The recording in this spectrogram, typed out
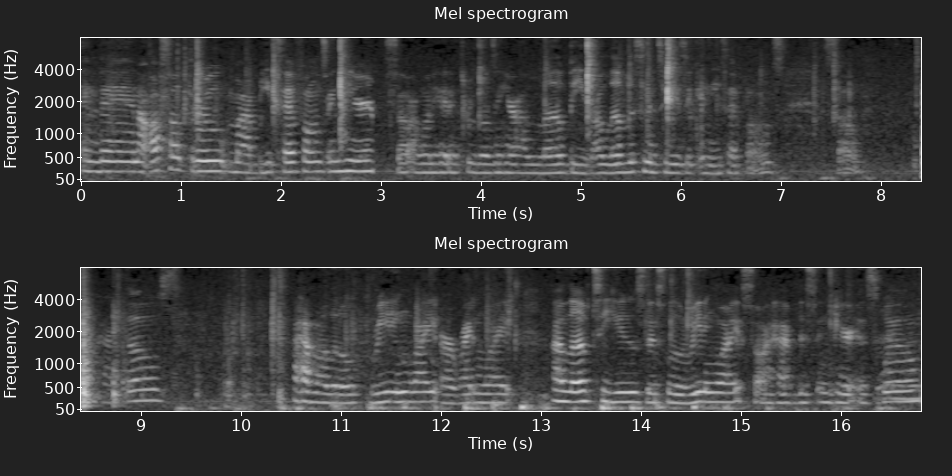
and then I also threw my Beats headphones in here. So I went ahead and threw those in here. I love these. I love listening to music in these headphones. So I have those. I have my little reading light or writing light. I love to use this little reading light, so I have this in here as well.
